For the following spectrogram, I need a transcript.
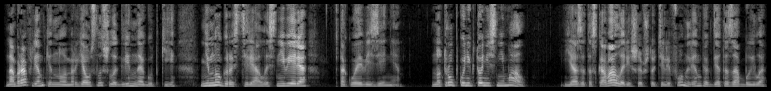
Набрав Ленкин номер, я услышала длинные гудки, немного растерялась, не веря в такое везение. Но трубку никто не снимал. Я затасковала, решив, что телефон Ленка где-то забыла.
